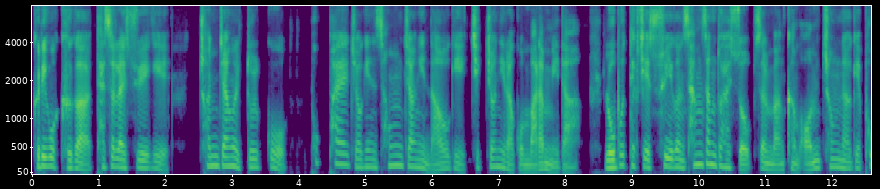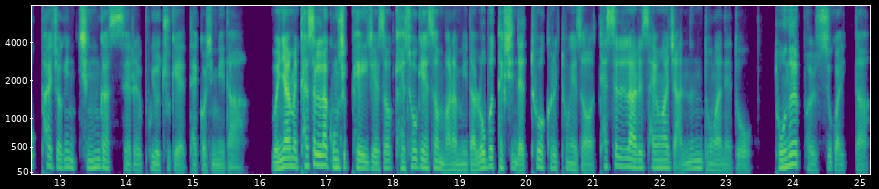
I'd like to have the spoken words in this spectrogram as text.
그리고 그가 테슬라의 수익이 천장을 뚫고 폭발적인 성장이 나오기 직전이라고 말합니다. 로보택시의 수익은 상상도 할 수 없을 만큼 엄청나게 폭발적인 증가세를 보여주게 될 것입니다. 왜냐하면 테슬라 공식 페이지에서 계속해서 말합니다. 로보택시 네트워크를 통해서 테슬라를 사용하지 않는 동안에도 돈을 벌 수가 있다.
